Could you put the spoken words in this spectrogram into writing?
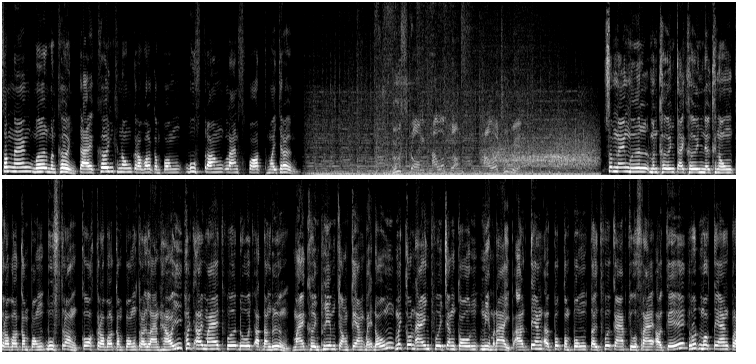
សំណាងមើលមិនឃើញ តែឃើញក្នុងក្រវិលកំប៉ុង Boost Strong Land Sport ថ្មីជ្រើង Boost Strong Power Plus Power to Win សំណាងមើលមិនឃើញតែឃើញនៅក្នុងក្រវិលកំប៉ុង Boost Strong កោះក្រវិលកំប៉ុងត្រូវឡានហើយហុចឲ្យម៉ែធ្វើដូចអត់ដឹងរឿងម៉ែឃើញភ្លាមចង់កាំងបេះដូងមិនកូនឯងធ្វើចឹងកូនមាសម្ដាយផ្អើលទាំងឪពុកកំពុងទៅធ្វើការជួស្រែឲ្យគេរត់មកទាំងប្រ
